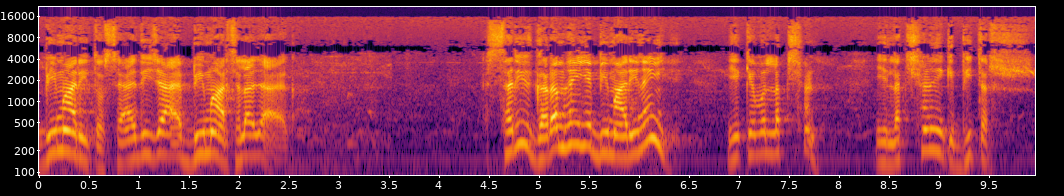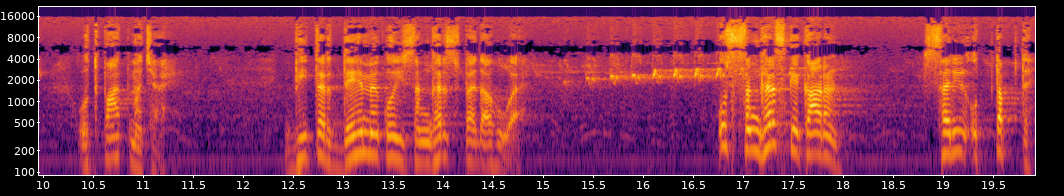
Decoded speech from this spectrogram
बीमारी तो शायद ही जाए, बीमार चला जाएगा। शरीर गर्म है, ये बीमारी नहीं है, ये केवल लक्षण। ये लक्षण है कि भीतर उत्पात मचा है। भीतर देह में कोई संघर्ष पैदा हुआ है। उस संघर्ष के कारण शरीर उत्तप्त है।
